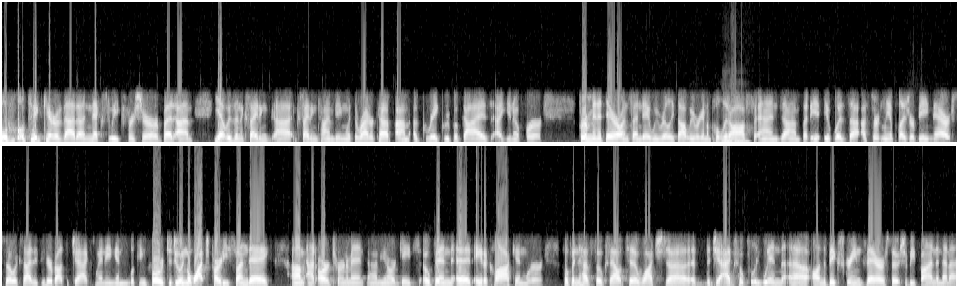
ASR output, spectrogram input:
We'll, we'll take care of that uh, next week for sure. But um, yeah, it was an exciting, uh, exciting time being with the Ryder Cup. Um, a great group of guys. Uh, you know, for for a minute there on Sunday, we really thought we were going to pull it mm-hmm. off, and um, but it, it was uh, certainly a pleasure being there. So excited to hear about the Jags winning, and looking forward to doing a watch party Sunday um, at our tournament. Um, you know, our gates open at eight o'clock, and we're hoping to have folks out to watch uh, the Jags hopefully win uh, on the big screens there. So it should be fun. And then a,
